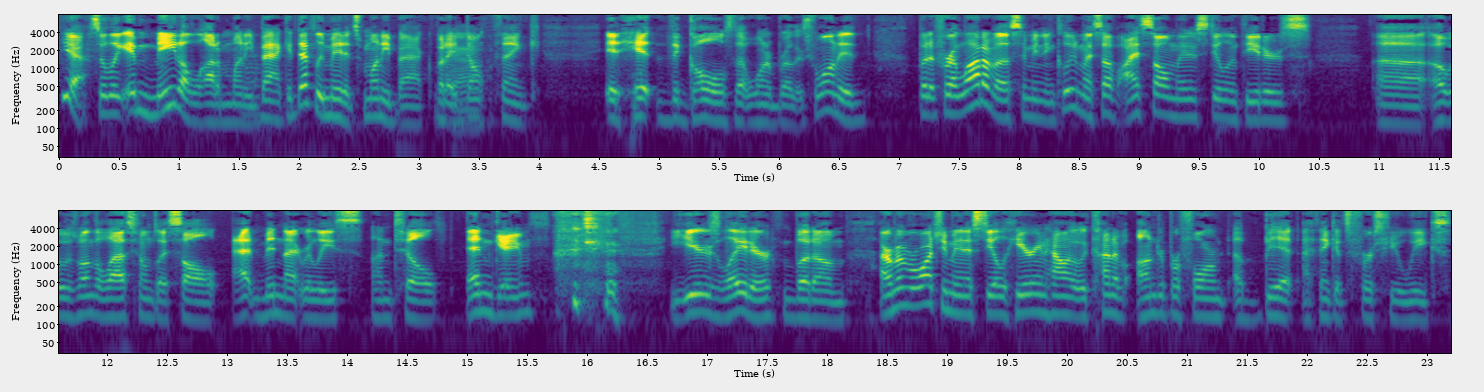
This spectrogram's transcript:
Yeah, so like it made a lot of money back. It definitely made its money back, but I don't think it hit the goals that Warner Brothers wanted. But for a lot of us, I mean, including myself, I saw Man of Steel in theaters. Uh, oh, it was one of the last films I saw at midnight release until Endgame, years later. But um, I remember watching Man of Steel, hearing how it would kind of underperformed a bit. I think its first few weeks,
